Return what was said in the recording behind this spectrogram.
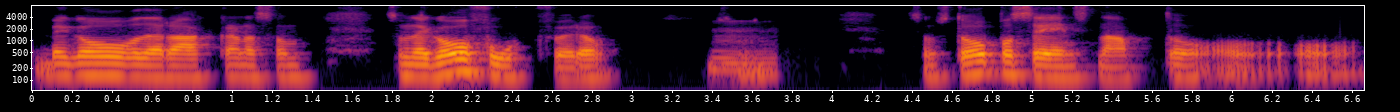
begåvade rackarna som, som det går fort för och mm. som står på scen snabbt och, och, och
